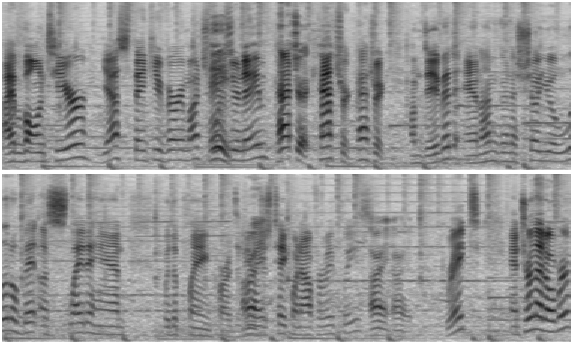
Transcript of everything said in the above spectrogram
I have a volunteer. Yes, thank you very much. Hey, What is your name? Patrick. Patrick, Patrick. I'm David, and I'm gonna show you a little bit of sleight of hand with the playing cards. If All you right. just take one out for me, please. All right, all right. Great. And turn that over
